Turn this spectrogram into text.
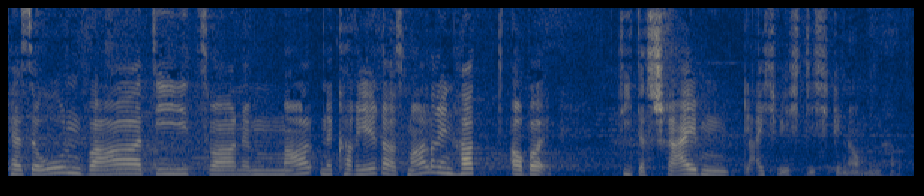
Person war, die zwar eine, Mal eine Karriere als Malerin hat, aber die das Schreiben gleich wichtig genommen hat.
